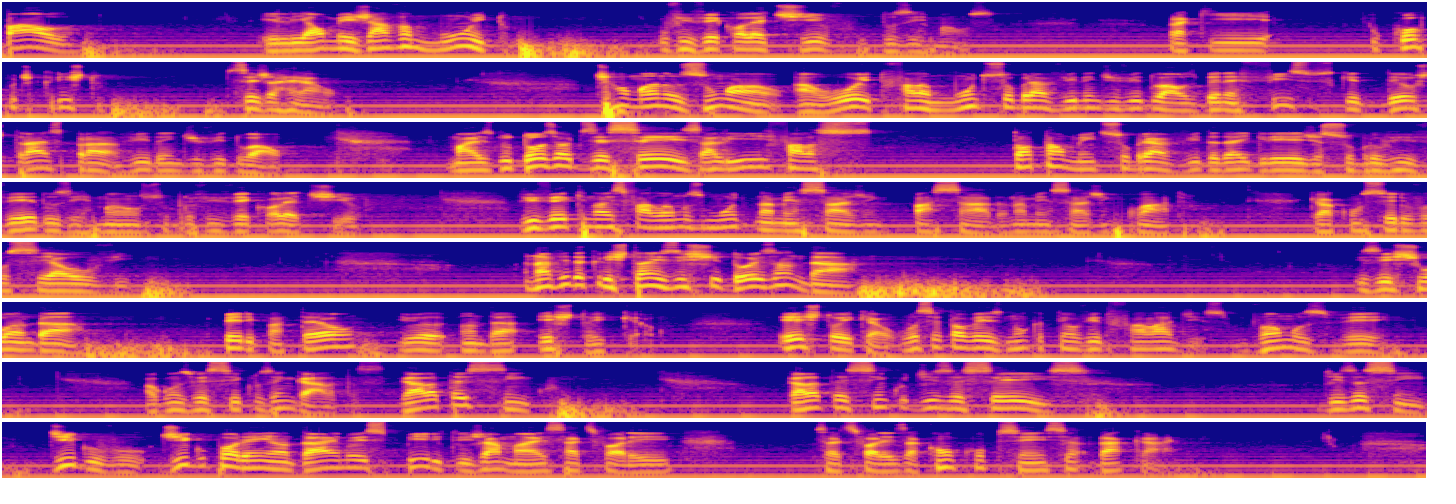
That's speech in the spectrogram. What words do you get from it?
Paulo, ele almejava muito o viver coletivo dos irmãos, para que o corpo de Cristo seja real. De Romanos 1 a 8 fala muito sobre a vida individual, os benefícios que Deus traz para a vida individual. Mas do 12 ao 16 ali fala totalmente sobre a vida da igreja, sobre o viver dos irmãos, sobre o viver coletivo. Viver que nós falamos muito na mensagem passada, na mensagem 4, que eu aconselho você a ouvir. Na vida cristã existe dois andar existe o andar peripatel e o andar estoiquel. Estoiquel, você talvez nunca tenha ouvido falar disso. Vamos ver alguns versículos em Gálatas. Gálatas 5. Gálatas 5:16 diz assim: Digo-vos, digo porém, andai no espírito e jamais satisfarei satisfareis a concupiscência da carne.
